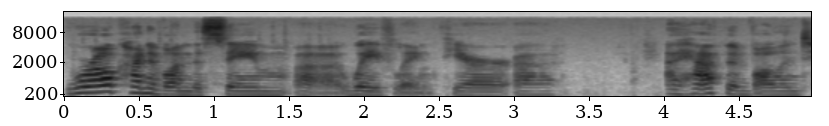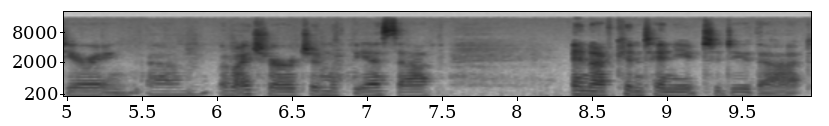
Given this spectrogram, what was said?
we're all kind of on the same uh, wavelength here. Uh, I have been volunteering um, at my church and with BSF, and I've continued to do that.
